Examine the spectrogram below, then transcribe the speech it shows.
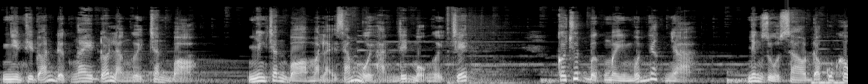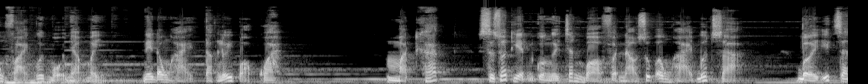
Nhìn thì đoán được ngay đó là người chăn bò, Nhưng chăn bò mà lại dám ngồi hẳn lên mộ người chết. Có chút bực mình muốn nhắc nhở, Nhưng dù sao đó cũng không phải ngôi mộ nhà mình, Nên ông Hải tặng lưỡi bỏ qua. Mặt khác, Sự xuất hiện của người chăn bò phần nào giúp ông Hải bớt sợ, Bởi ít ra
